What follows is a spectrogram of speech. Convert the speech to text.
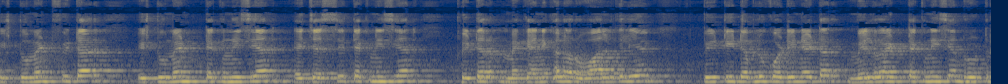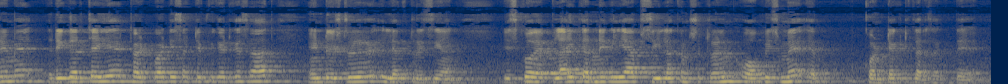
instrument fitter instrument technician HSC technician fitter mechanical और वाल के लिए PTW coordinator millwright technician rotary में रिगर चाहिए थर्ड पार्टी सर्टिफिकेट के साथ। इंडस्ट्रियल इलेक्ट्रीशियन। इसको अप्लाई करने के लिए आप सीला कंस्ट्रक्शन ऑफ़िस में कॉन्टेक्ट कर सकते हैं।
